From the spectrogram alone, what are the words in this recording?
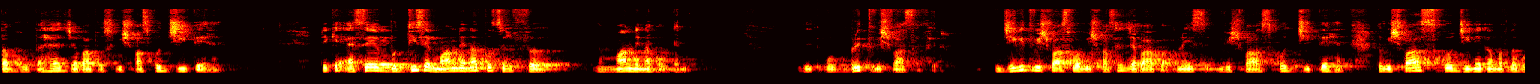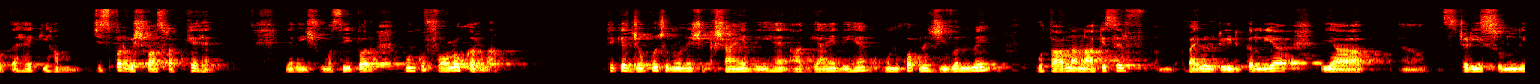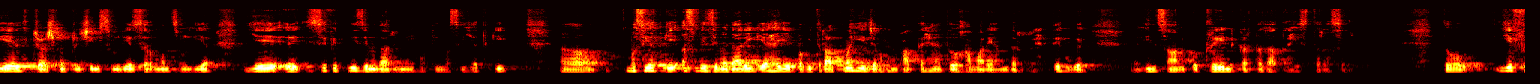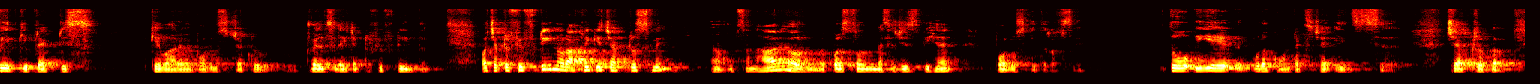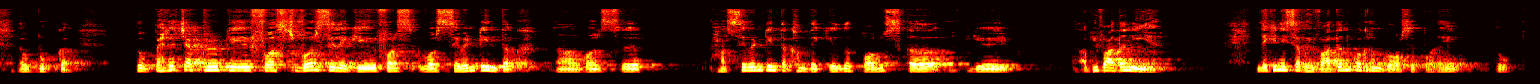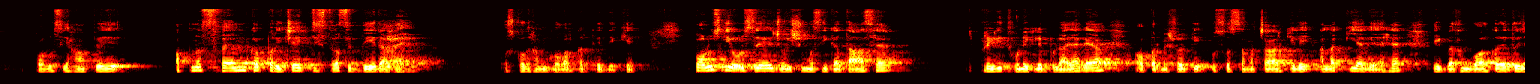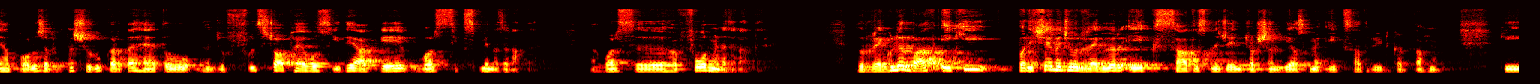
तब होता है जब आप उस विश्वास को जीते हैं। ठीक है? ऐसे बुद्धि से मान लेना तो सिर्फ़, मान लेना हो गया। ना वो मृत विश्वास है फिर। जीवित विश्वास वो विश्वास है, जब आप अपने इस विश्वास को जीते हैं। तो विश्वास को जीने का मतलब होता है कि हम जिस पर विश्वास रखे हैं, यानी यीशु मसीह पर, उनको फॉलो करना। ठीक है, जो कुछ उन्होंने शिक्षाएँ दी हैं, आज्ञाएँ दी हैं, उनको अपने जीवन में उतारना, ना कि सिर्फ़ बाइबल रीड कर लिया या स्टडीज़ सुन लिए चर्च में प्रीचिंग सुन लिए सरमन सुन लिया, ये सिर्फ़ इतनी ज़िम्मेदारी नहीं होती मसीहत की। मसीहत की असली ज़िम्मेदारी क्या है? ये पवित्र आत्मा ही जब हम पाते हैं तो हमारे अंदर रहते हुए इंसान को ट्रेन करता जाता है इस तरह से। तो ये फेथ की प्रैक्टिस के बारे में पॉलूस चैप्टर ट्वेल्थ से लेकर चैप्टर फिफ्टीन तक। और चैप्टर फिफ्टीन और आखिरी के चैप्टर्स में उपसंहार है और पर्सनल मैसेजेस भी हैं पॉलूस की तरफ़ से। तो ये पूरा कॉन्टेक्स्ट है इस चैप्टर का बुक का। तो पहले चैप्टर के फ़र्स्ट वर्स से लेके फ़र्स्ट वर्स सेवनटीन तक वर्स हाँ सेवनटीन तक हम देखें तो पॉलुस का ये अभिवादन ही है। लेकिन इस अभिवादन को अगर हम गौर से पढ़े तो पॉलुस यहाँ पे अपना स्वयं का परिचय किस तरह से दे रहा है, उसको अगर हम गौर करके देखें। पॉलुस की ओर से जो यीशु मसीह का दास है प्रेरित होने के लिए बुलाया गया और परमेश्वर के उस समाचार के लिए अलग किया गया है। एक बात हम गौर करें तो यहाँ पॉलुस जब लिखना शुरू करता है तो जो फुल स्टॉप है वो सीधे आपके वर्ष सिक्स में नज़र आता है। वर्ष फोर में नज़र आता है। तो रेगुलर बात एक ही परिचय में जो रेगुलर एक साथ उसने जो इंस्ट्रक्शन दिया, उसको मैं एक साथ रीड करता हूँ। कि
